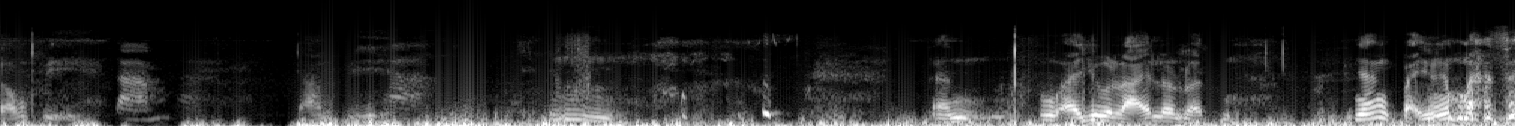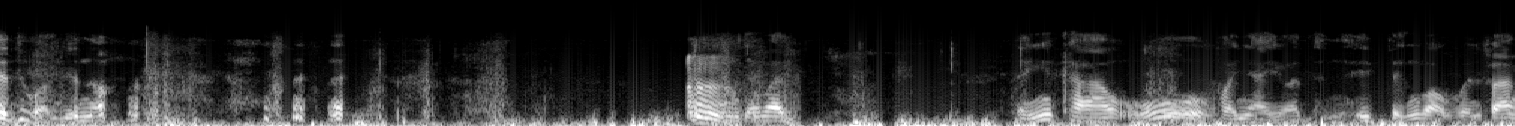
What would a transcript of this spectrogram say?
สองปีสามค่ะสามปีอืมอันผู้อายุหลายแล้วลดยังไปยังมาสะดวกอยู่เนาะ แต่ว่าแต่นี้ข่าว โอ้พ่อใหญ่ว่าท่านที่ถึงบอกคนฟัง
